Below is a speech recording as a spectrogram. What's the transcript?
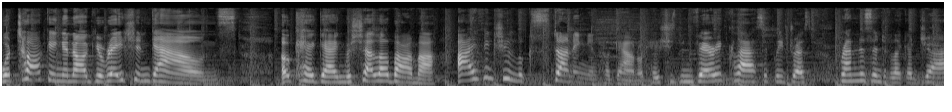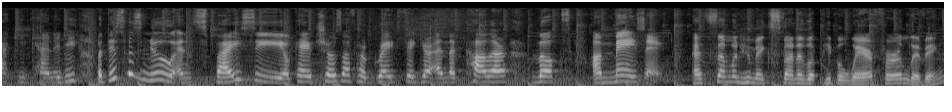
we're talking inauguration gowns. Okay, gang, Michelle Obama. I think she looks stunning in her gown, okay? She's been very classically dressed, reminiscent of like a Jackie Kennedy, but this was new and spicy, okay? It shows off her great figure and the color looks amazing. As someone who makes fun of what people wear for a living,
